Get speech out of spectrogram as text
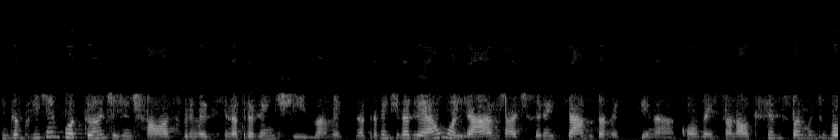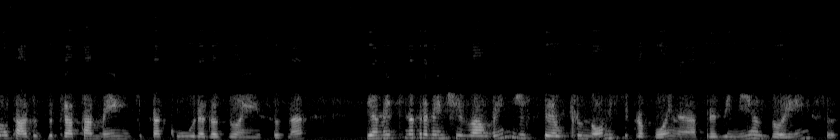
Então, por que é importante a gente falar sobre medicina preventiva? A medicina preventiva é um olhar já diferenciado da medicina convencional, que sempre foi muito voltado para o tratamento, para a cura das doenças, né? E a medicina preventiva, além de ser o que o nome se propõe, né, a prevenir as doenças,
